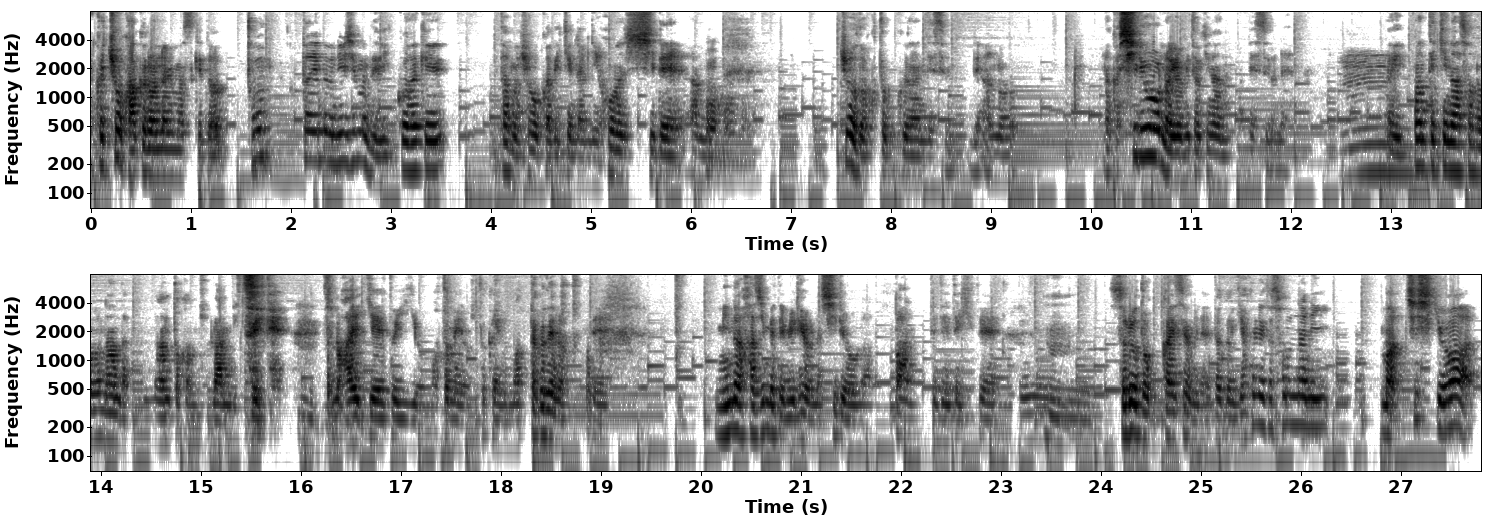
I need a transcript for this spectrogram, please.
これ超格論になりますけど、東大の入試問題で1個だけ多分評価できるのは日本史で、あの、超独特なんですよ。で、あの、なんか資料の読み解きなんですよね。うん。一般的な、その、なんだろう、なんとかの欄について、その背景と意義をまとめようとかいうの全く出なくて、みんな初めて見るような資料がバンって出てきて、うん。それを読解せよみたいな。だから逆に言うとそんなに、まあ知識は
